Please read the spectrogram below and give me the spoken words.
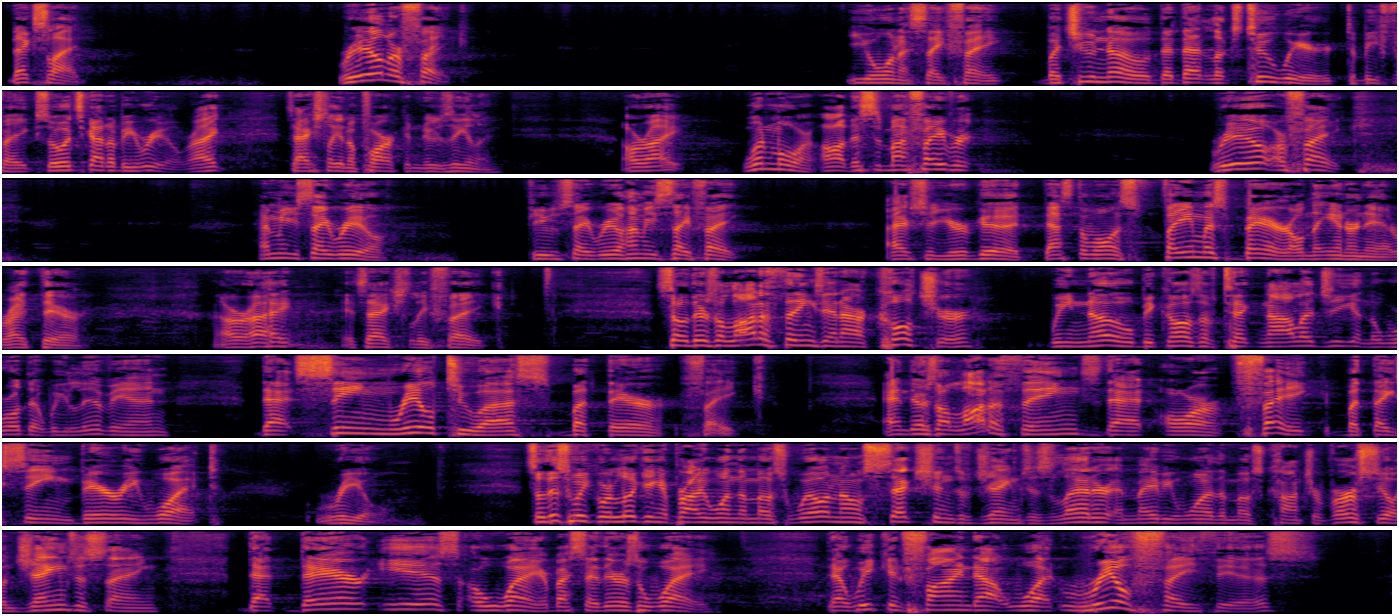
Next slide. Real or fake? You want to say fake, but you know that that looks too weird to be fake, so it's got to be real, right? It's actually in a park in New Zealand. All right. One more. Oh, this is my favorite. Real or fake? How many you say real? If you say real, how many say fake? Actually, you're good. That's the most famous bear on the internet right there. All right. It's actually fake. So there's a lot of things in our culture we know because of technology and the world that we live in that seem real to us, but they're fake. And there's a lot of things that are fake, but they seem very what? Real. So this week we're looking at probably one of the most well-known sections of James's letter and maybe one of the most controversial. And James is saying that there is a way. Everybody say there's a way that we can find out what real faith is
